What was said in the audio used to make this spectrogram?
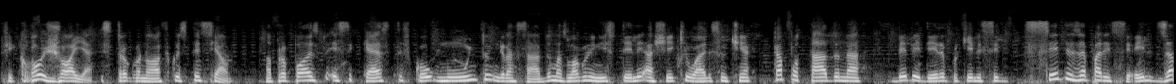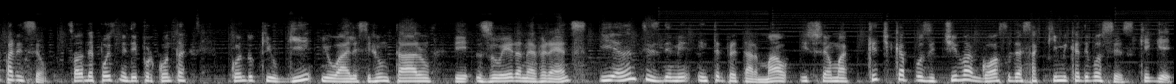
Ficou joia, estrogonófico especial. A propósito, esse cast ficou muito engraçado, mas logo no início dele achei que o Alisson tinha capotado na bebedeira porque ele se, se desapareceu. Ele desapareceu. Só depois me dei por conta quando que o Gui e o Alice se juntaram de Zoeira Never Ends. E antes de me interpretar mal, isso é uma crítica positiva. Gosto dessa química de vocês. Que gay.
